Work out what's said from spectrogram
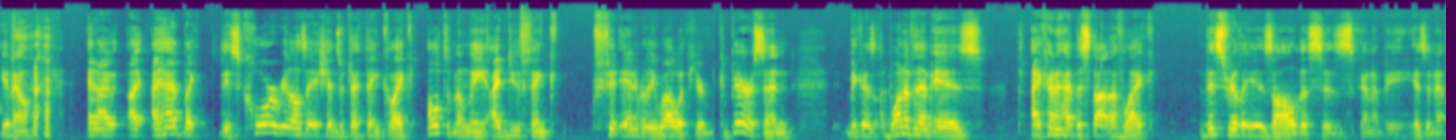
you know. and I, I I had like these core realizations, which I think like ultimately I do think fit in really well with your comparison, because one of them is I kind of had this thought of like this really is all this is gonna be, isn't it?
